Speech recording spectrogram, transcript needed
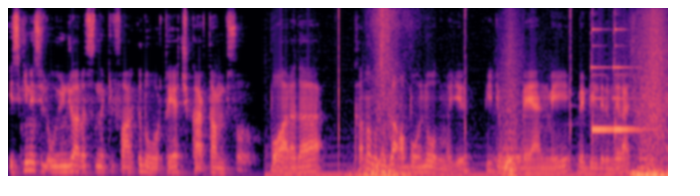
eski nesil oyuncu arasındaki farkı da ortaya çıkartan bir soru. Bu arada kanalımıza abone olmayı, videomuzu beğenmeyi ve bildirimleri açmayı unutmayın.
